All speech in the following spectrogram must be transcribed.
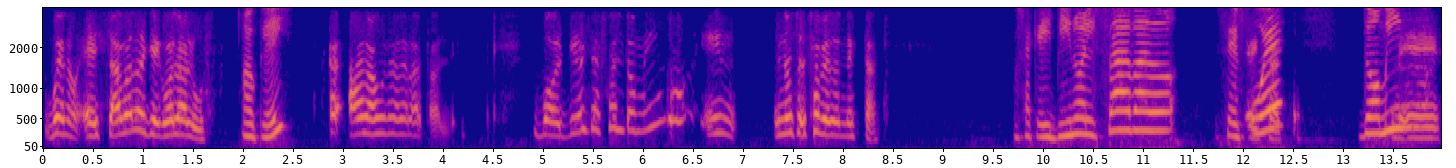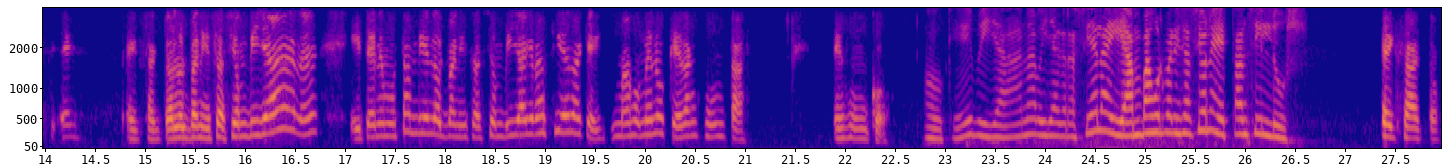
Bueno, el sábado llegó la luz Ok. a- a la una de la tarde. Volvió y se fue el domingo y no se sabe dónde está. O sea que vino el sábado, se fue, Exacto. domingo. Eh, exacto, la urbanización Villana y tenemos también la urbanización Villa Graciela que más o menos quedan juntas en Junco. Ok, Villa Ana, Villa Graciela y ambas urbanizaciones están sin luz. Exacto.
